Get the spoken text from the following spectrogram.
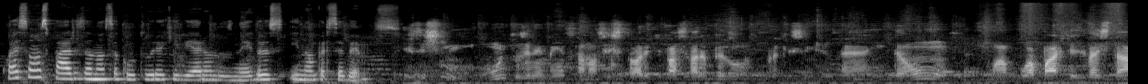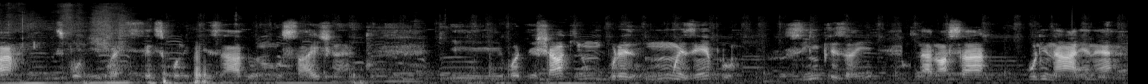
Quais são as partes da nossa cultura que vieram dos negros e não percebemos? Existem muitos elementos da nossa história que passaram pelo embranquecimento. É, então, uma boa parte dele vai estar disponível, vai ser disponibilizado no site, né? E vou deixar aqui um, um exemplo simples aí da nossa culinária, né?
